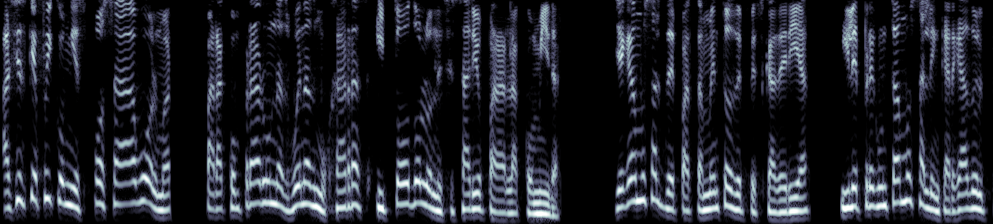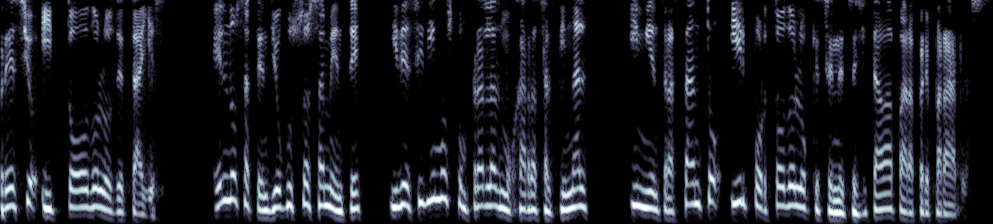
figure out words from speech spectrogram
Así es que fui con mi esposa a Walmart para comprar unas buenas mojarras y todo lo necesario para la comida. Llegamos al departamento de pescadería y le preguntamos al encargado el precio y todos los detalles. Él nos atendió gustosamente y decidimos comprar las mojarras al final y mientras tanto ir por todo lo que se necesitaba para prepararlas.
